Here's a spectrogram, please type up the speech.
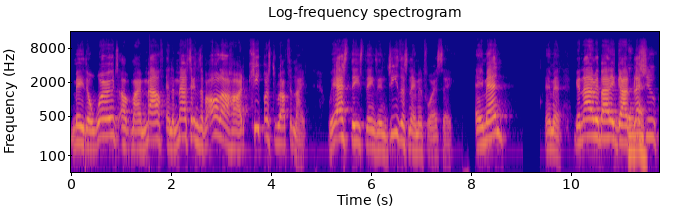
May the words of my mouth and the meditations of all our heart keep us throughout the night. We ask these things in Jesus' name and for his sake. Amen. Amen. Good night, everybody. God Amen. bless you.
